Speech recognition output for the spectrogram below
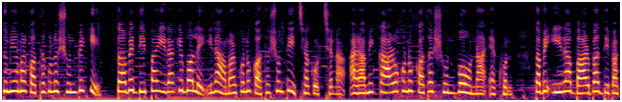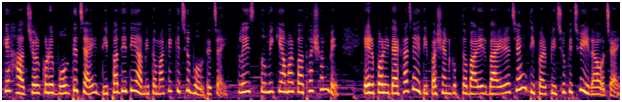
তুমি আমার কথাগুলো শুনবে কি? তবে দীপা ইরাকে বলে, ইরা আমার কোনো কথা শুনতে ইচ্ছা করছে না, আর আমি কারও কোনো কথা শুনব না এখন। তবে ইরা বারবার দীপাকে হাত জোর করে বলতে চাই দীপা দিদি, আমি তোমাকে কিছু বলতে চাই। প্লিজ, তুমি কি আমার কথা শুনবে? এরপরই দেখা যায় দীপা সেনগুপ্ত বাড়ির বাইরে যায়, দীপার পিছু পিছু ইরাও যায়।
